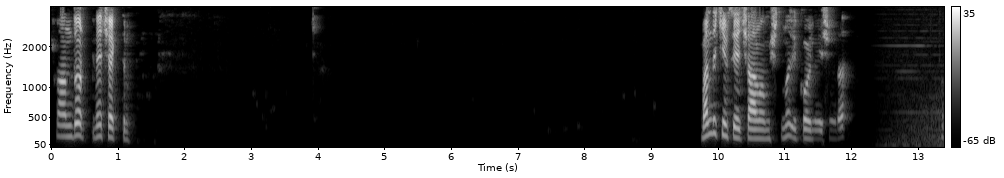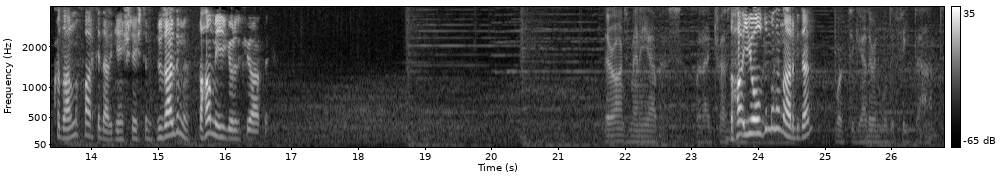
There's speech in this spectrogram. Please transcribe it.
Şu an 4000'e çektim. Ben de kimseyi çağırmamıştım ilk oynayışımda. Bu kadar mı fark eder? Gençleştim. Düzeldi mi? Daha mı iyi gözüküyor artık? There aren't many of us, but I trust. Daha iyi oldu mu lan harbiden? Work together and we'll defeat the hunt.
